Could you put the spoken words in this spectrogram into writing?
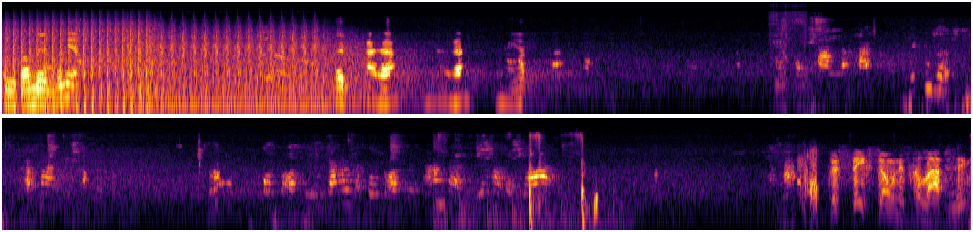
สี่ต่อหนึ่งปะเนี่ยไม่ได้แล้วไม่ได้แล้วอย่างเงี้ย คนก่อเหตุได้แต่คนก่อเหตุอ้างแบบนี้ค่ะบอกว่า The safe zone is collapsing.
